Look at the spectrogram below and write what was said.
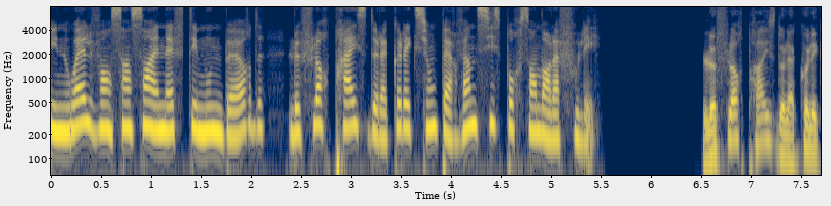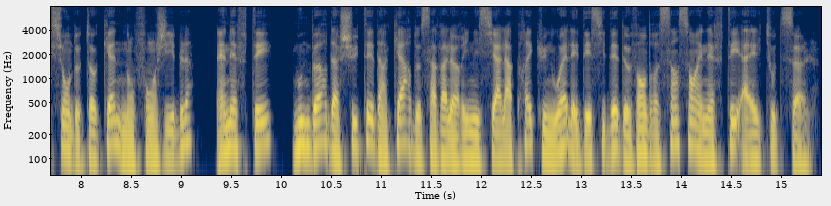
Inwell vend 500 NFT Moonbird, le floor price de la collection perd 26% dans la foulée. Le floor price de la collection de tokens non fongibles, NFT, Moonbird a chuté d'un quart de sa valeur initiale après qu'Unwell ait décidé de vendre 500 NFT à elle toute seule.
